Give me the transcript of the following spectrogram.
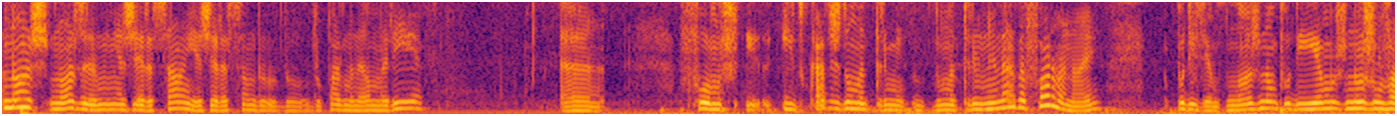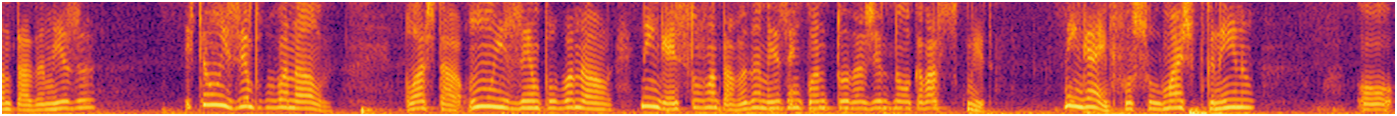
nós, nós a minha geração e a geração do, do, do Padre Manuel Maria, uh, fomos educados de uma, de uma determinada forma, não é? Por exemplo, nós não podíamos nos levantar da mesa. Isto é um exemplo banal. Lá está, um exemplo banal. Ninguém se levantava da mesa enquanto toda a gente não acabasse de comer. Ninguém, fosse o mais pequenino, ou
